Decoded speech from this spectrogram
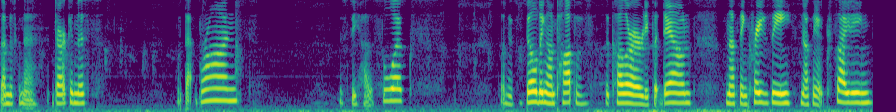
So I'm just going to darken this with that bronze. Let's see how this looks. So I'm just building on top of the color I already put down. Nothing crazy, nothing exciting.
